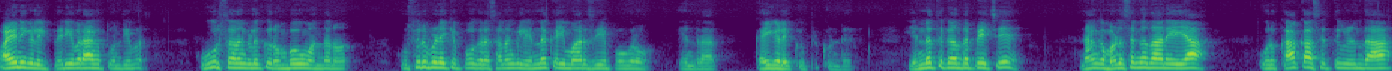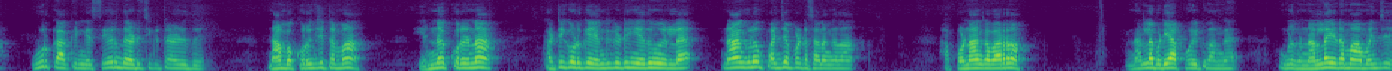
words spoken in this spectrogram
பயணிகளில் பெரியவராக தோன்றியவர் ஊர் சனங்களுக்கு ரொம்பவும் வந்தனம் உசுறு பிணைக்கப் போகிற சனங்கள் என்ன கைமாறு செய்ய போகிறோம்? என்றார். கைகளை கூப்பிக்கொண்டு என்னத்துக்கு அந்த பேச்சு? நாங்கள் மனுஷங்க தானேயா ஒரு காக்கா செத்து விழுந்தா ஊர் காக்கைங்க சேர்ந்து அடிச்சுக்கிட்டு அழுது. நாம் குறைஞ்சிட்டோமா? என்ன குறைனா கட்டி கொடுக்க எங்ககிட்டையும் எதுவும் இல்லை. நாங்களும் பஞ்சப்பட்ட சனங்க தான். அப்போ நாங்கள் வர்றோம். நல்லபடியாக போயிட்டு வாங்க. உங்களுக்கு நல்ல இடமாக அமைஞ்சு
